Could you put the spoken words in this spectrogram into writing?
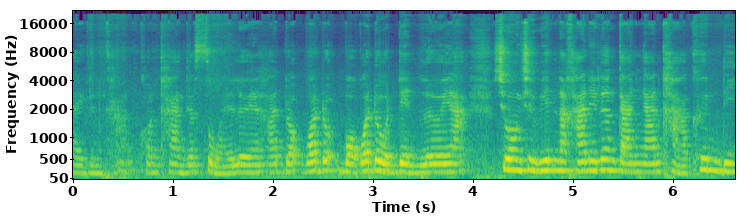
ไพ่ค่อนข้างค่อนข้างจะสวยเลยนะคะดอกว่าบอกว่าโดดเด่นเลยอะช่วงชีวิตนะคะ ในเรื่องการงานขาขึ้นดี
